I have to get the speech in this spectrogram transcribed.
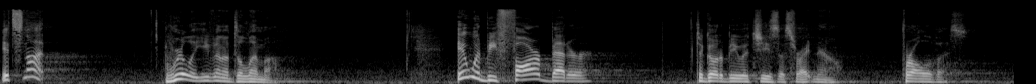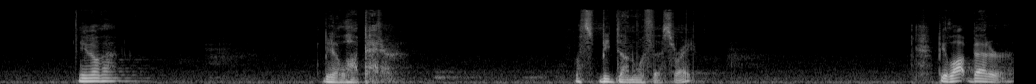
It's not really even a dilemma. It would be far better to go to be with Jesus right now for all of us. You know that? Be a lot better. Let's be done with this, right? Be a lot better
